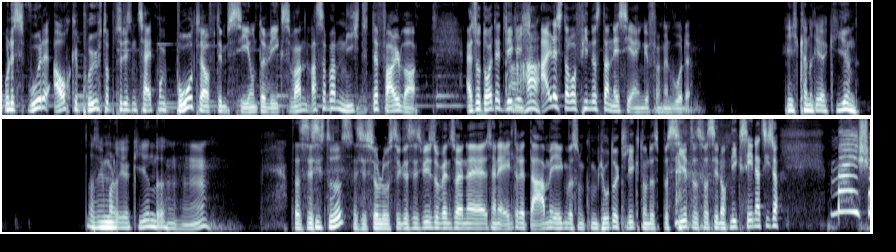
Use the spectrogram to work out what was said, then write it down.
Und es wurde auch geprüft, ob zu diesem Zeitpunkt Boote auf dem See unterwegs waren, was aber nicht der Fall war. Also deutet wirklich Aha. alles darauf hin, dass da Nessie eingefangen wurde. Ich kann reagieren. Lass mich mal reagieren da. Das ist, Siehst du das? Das ist so lustig. Das ist wie so, wenn so eine, so eine ältere Dame irgendwas am Computer klickt und es passiert was, was sie noch nie gesehen hat. Sie so, Mei, schau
